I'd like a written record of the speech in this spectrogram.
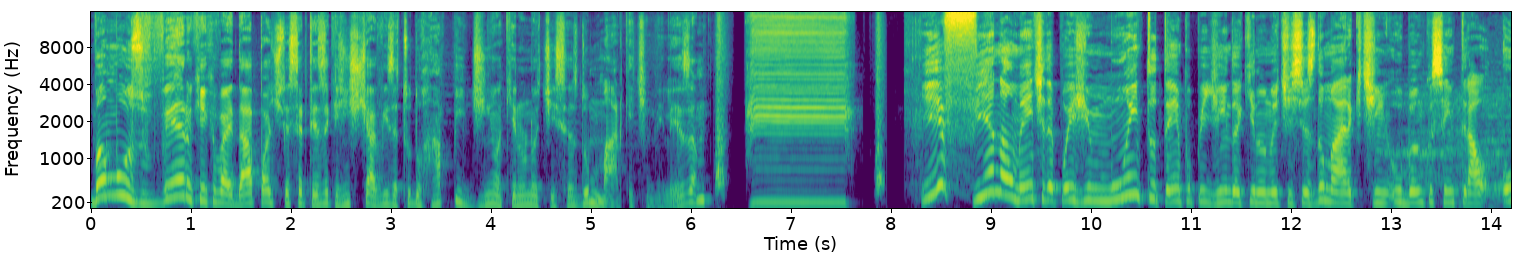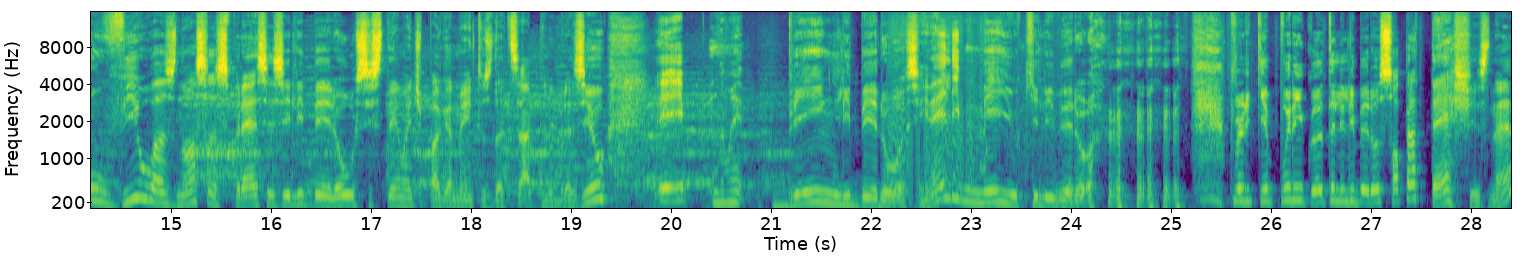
Vamos ver o que, que vai dar. Pode ter certeza que a gente te avisa tudo rapidinho aqui no Notícias do Marketing, beleza? E finalmente, depois de muito tempo pedindo aqui no Notícias do Marketing, o Banco Central ouviu as nossas preces e liberou o sistema de pagamentos do WhatsApp no Brasil. E não é bem liberou, assim, né? Ele meio que liberou. Porque por enquanto ele liberou só para testes, né?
